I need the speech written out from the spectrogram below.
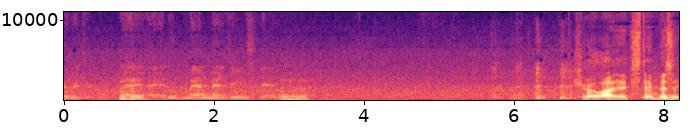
everything. I, Mhm. I, I do many many things there. hmm Sure, a lot. Yeah, you can stay busy.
